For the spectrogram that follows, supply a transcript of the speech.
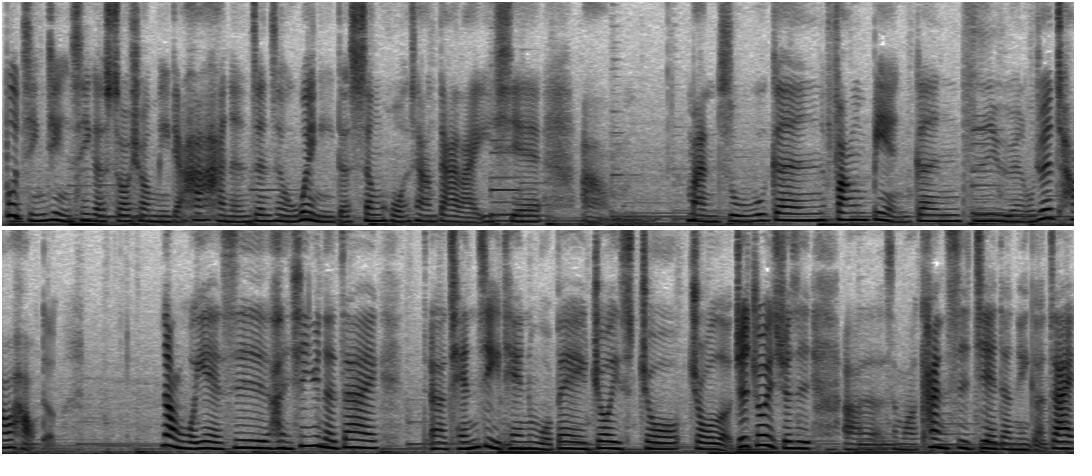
不仅仅是一个 social media，它还能真正为你的生活上带来一些啊、嗯、满足跟方便跟资源，我觉得超好的。那我也是很幸运的在。呃，前几天我被 Joyce 揪揪了，就是 Joyce 就是呃什么看世界的那个在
